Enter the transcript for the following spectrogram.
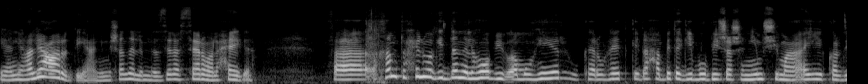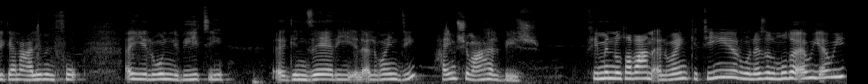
يعني عليه عرض يعني مش أنا اللي منزلة السعر ولا حاجة. فخامته حلوة جدا اللي هو بيبقى مهير وكاروهات كده. حبيت أجيبه بيج عشان يمشي مع أي كارديجان عليه من فوق. أي لون نبيتي آه، جنزاري الألوان دي هيمشي معاها البيج. في منه طبعا ألوان كتير ونازل موضة قوي قوي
